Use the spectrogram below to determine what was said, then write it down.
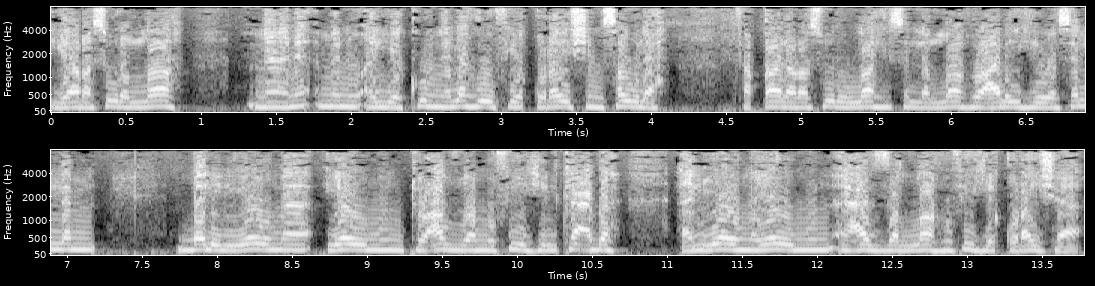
يا رسول الله ما نأمن أن يكون له في قريش صولة؟ فقال رسول الله صلى الله عليه وسلم بل اليوم يوم تعظم فيه الكعبة اليوم يوم أعز الله فيه قريشا.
